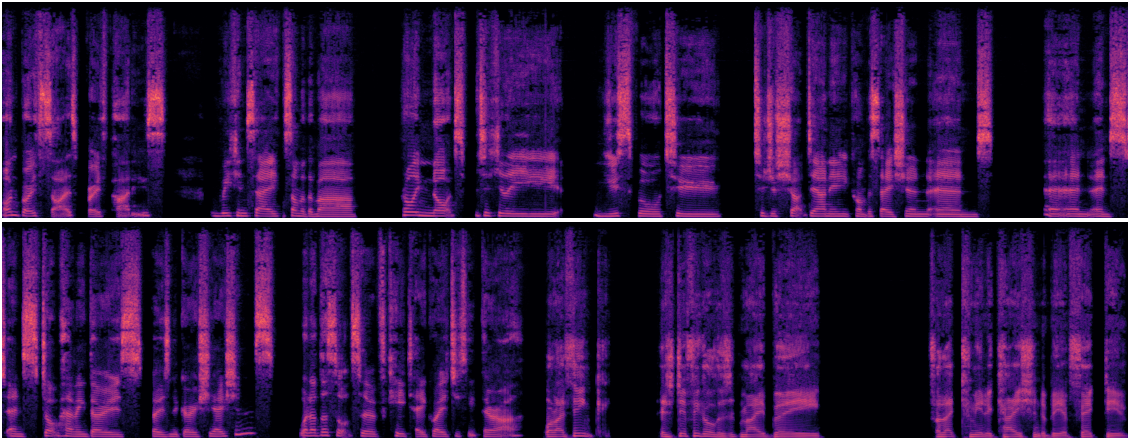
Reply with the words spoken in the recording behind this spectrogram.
on both sides, both parties, we can say some of them are probably not particularly useful to to just shut down any conversation and and and and stop having those those negotiations What other sorts of key takeaways do you think there are? Well, I think as difficult as it may be for that communication to be effective,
